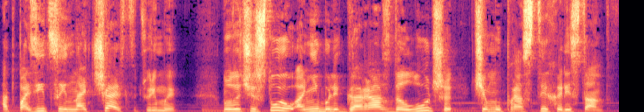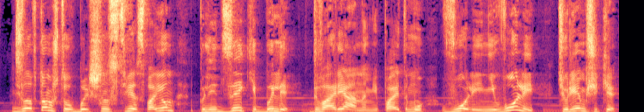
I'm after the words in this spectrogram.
от позиции начальства тюрьмы, но зачастую они были гораздо лучше, чем у простых арестантов. Дело в том, что в большинстве своем политзеки были дворянами, поэтому волей-неволей тюремщики,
